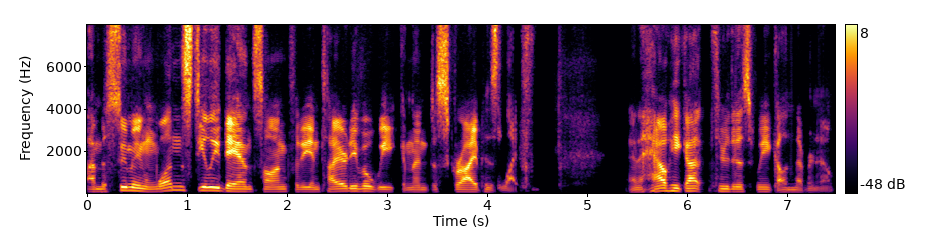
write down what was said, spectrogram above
I'm assuming, one Steely Dan song for the entirety of a week and then describe his life. And how he got through this week, I'll never know.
